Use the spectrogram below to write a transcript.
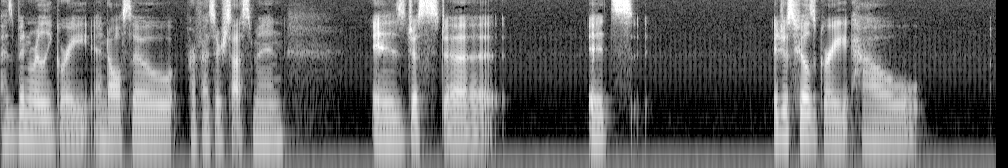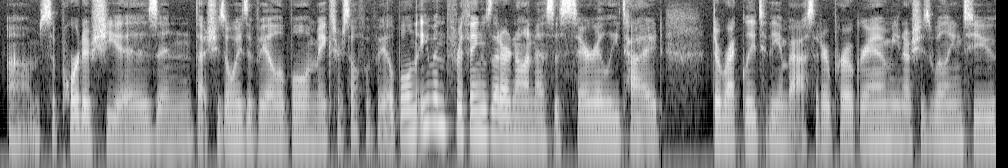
has been really great and also professor sussman is just uh it's it just feels great how um, supportive she is and that she's always available and makes herself available and even for things that are not necessarily tied directly to the ambassador program you know she's willing to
